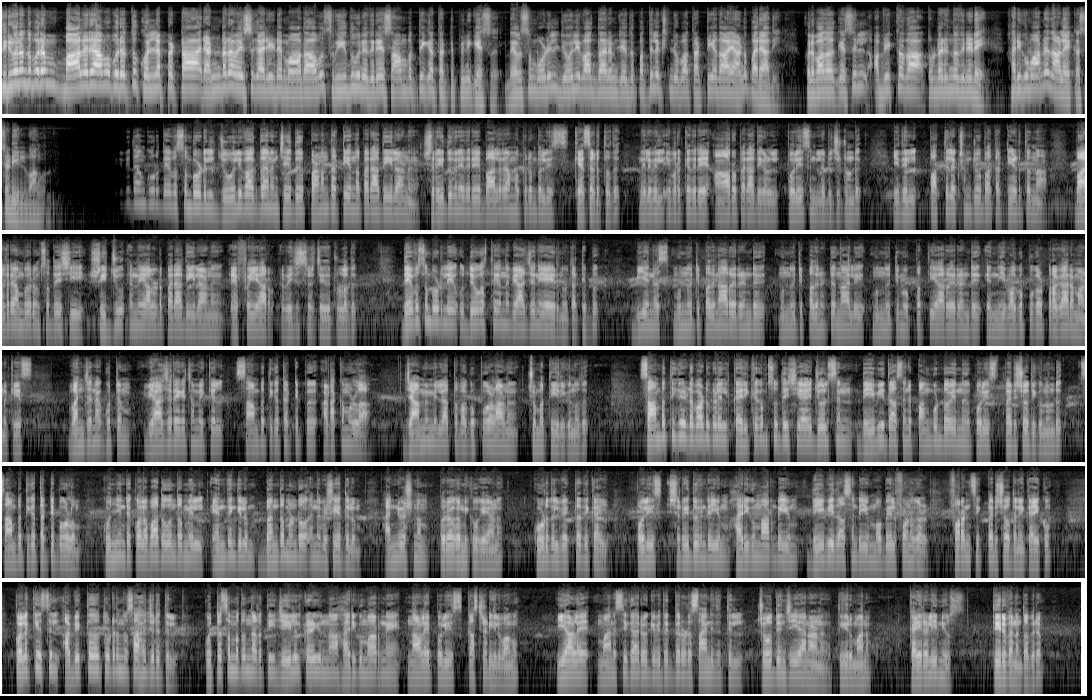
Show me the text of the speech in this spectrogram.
തിരുവനന്തപുരം ബാലരാമപുരത്ത് കൊല്ലപ്പെട്ട രണ്ടര വയസ്സുകാരിയുടെ മാതാവ് ശ്രീധുവിനെതിരെ സാമ്പത്തിക തട്ടിപ്പിന് കേസ്. ദേവസ്വം ബോർഡിൽ ജോലി വാഗ്ദാനം ചെയ്ത് പത്ത് ലക്ഷം രൂപ തട്ടിയതായാണ് പരാതി. കൊലപാതക കേസിൽ അവ്യക്തത തുടരുന്നതിനിടെ ഹരികുമാറിനെ നാളെ കസ്റ്റഡിയിൽ വാങ്ങും. തിരുവിതാംകൂർ ദേവസ്വം ബോർഡിൽ ജോലി വാഗ്ദാനം ചെയ്ത് പണം തട്ടിയെന്ന പരാതിയിലാണ് ശ്രീധുവിനെതിരെ ബാലരാമപുരം പോലീസ് കേസെടുത്തത്. നിലവിൽ ഇവർക്കെതിരെ ആറു പരാതികൾ പോലീസിന് ലഭിച്ചിട്ടുണ്ട്. ഇതിൽ പത്ത് ലക്ഷം രൂപ തട്ടിയെടുത്തെന്ന ബാലരാമപുരം സ്വദേശി ഷിജു എന്നയാളുടെ പരാതിയിലാണ് എഫ്ഐആർ രജിസ്റ്റർ ചെയ്തിട്ടുള്ളത്. ദേവസ്വം ബോർഡിലെ ഉദ്യോഗസ്ഥ എന്ന വ്യാജനയായിരുന്നു തട്ടിപ്പ്. ബി എൻ എസ് മുന്നൂറ്റി പതിനാറ് രണ്ട് മുന്നൂറ്റി പതിനെട്ട് നാല് മുന്നൂറ്റി മുപ്പത്തിയാറ് രണ്ട് എന്നീ വകുപ്പുകൾ പ്രകാരമാണ് കേസ്. വഞ്ചന കുറ്റം വ്യാജരേഖ ചമയ്ക്കൽ സാമ്പത്തിക തട്ടിപ്പ് അടക്കമുള്ള ജാമ്യമില്ലാത്ത വകുപ്പുകളാണ് ചുമത്തിയിരിക്കുന്നത്. സാമ്പത്തിക ഇടപാടുകളിൽ കരിക്കകം സ്വദേശിയായ ജോത്സൻ ദേവിദാസന് പങ്കുണ്ടോ എന്ന് പോലീസ് പരിശോധിക്കുന്നുണ്ട്. സാമ്പത്തിക തട്ടിപ്പുകളും കുഞ്ഞിന്റെ കൊലപാതകവും തമ്മിൽ എന്തെങ്കിലും ബന്ധമുണ്ടോ എന്ന വിഷയത്തിലും അന്വേഷണം പുരോഗമിക്കുകയാണ്. കൂടുതൽ വ്യക്തതയ്ക്കായി പോലീസ് ശ്രീധുവിന്റെയും ഹരികുമാറിന്റെയും ദേവിദാസന്റെയും മൊബൈൽ ഫോണുകൾ ഫോറൻസിക് പരിശോധനയ്ക്ക് അയക്കും. കൊലക്കേസിൽ അവ്യക്തത തുടരുന്ന സാഹചര്യത്തിൽ കുറ്റസമ്മതം നടത്തി ജയിലിൽ കഴിയുന്ന ഹരികുമാറിനെ നാളെ പോലീസ് കസ്റ്റഡിയിൽ വാങ്ങും. ഇയാളെ മാനസികാരോഗ്യ വിദഗ്ധരുടെ സാന്നിധ്യത്തിൽ ചോദ്യം ചെയ്യാനാണ് തീരുമാനം. കൈരളി ന്യൂസ് തിരുവനന്തപുരം.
